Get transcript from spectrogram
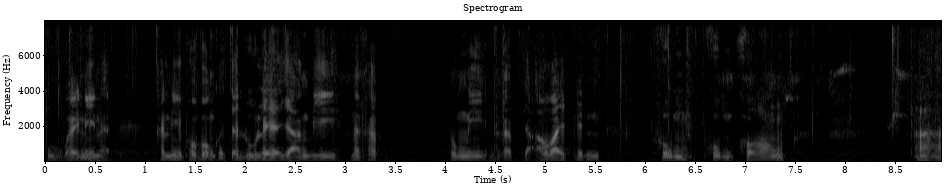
ปลูกไว้นี่แหละคันนี้พ่อพงก็จะดูแลอย่างดีนะครับ ตรงนี้นะครับจะเอาไว้เป็นพุ่มพุ่มของอ่า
